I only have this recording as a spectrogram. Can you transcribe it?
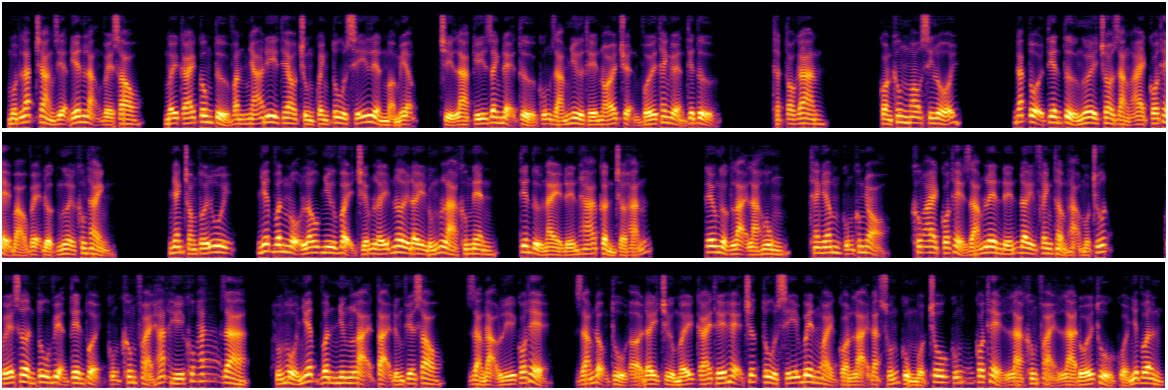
Một lát tràng diện yên lặng về sau, mấy cái công tử văn nhã đi theo chung quanh tu sĩ liền mở miệng, chỉ là ký danh đệ tử cũng dám như thế nói chuyện với thanh luyện tiên tử. Thật to gan. Còn không mau xin lỗi. Đắc tội tiên tử ngươi cho rằng ai có thể bảo vệ được ngươi không thành nhanh chóng tối lui nhất vân ngộ lâu như vậy chiếm lấy nơi đây đúng là không nên, tiên tử này đến há cần chờ hắn. Tiêu ngược lại là hung, thanh âm cũng không nhỏ, không ai có thể dám lên đến đây phanh thẩm hạo một chút. Quế sơn tu viện tên tuổi cũng không phải hát hí khúc hát ra, huống hồ nhiếp vân nhưng lại tại đứng phía sau, giảng đạo lý có thể, dám động thủ ở đây trừ mấy cái thế hệ trước tu sĩ bên ngoài còn lại đặt xuống cùng một chỗ cũng có thể là không phải là đối thủ của nhiếp vân.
